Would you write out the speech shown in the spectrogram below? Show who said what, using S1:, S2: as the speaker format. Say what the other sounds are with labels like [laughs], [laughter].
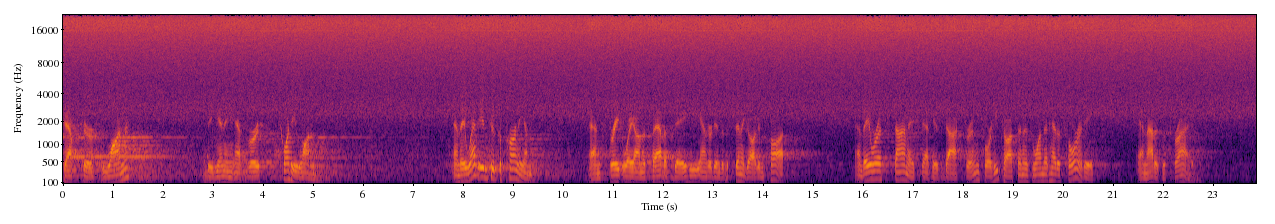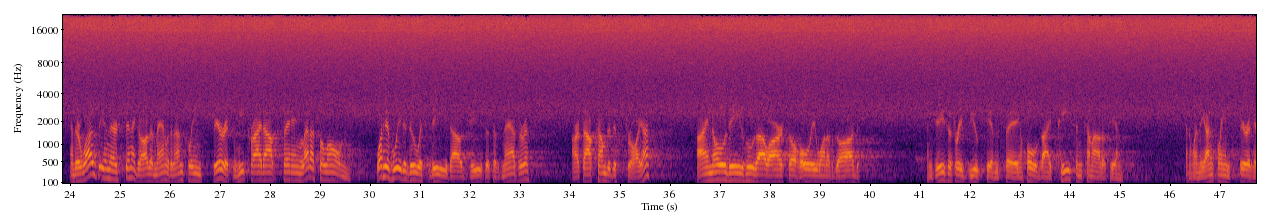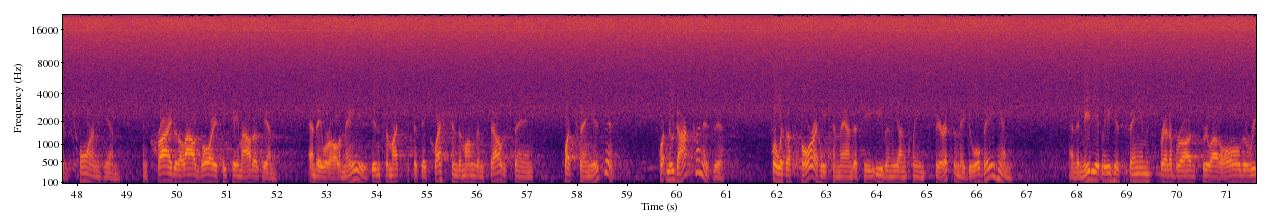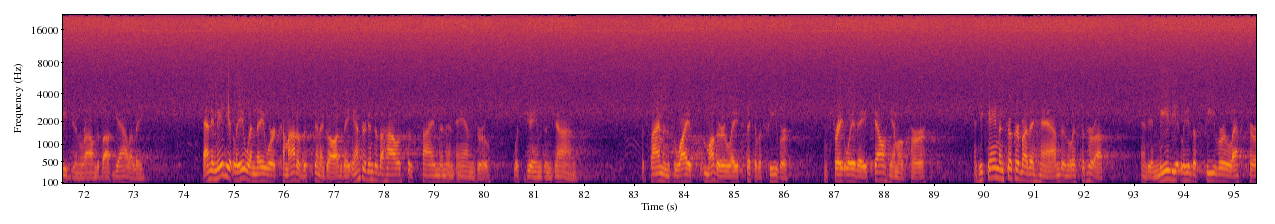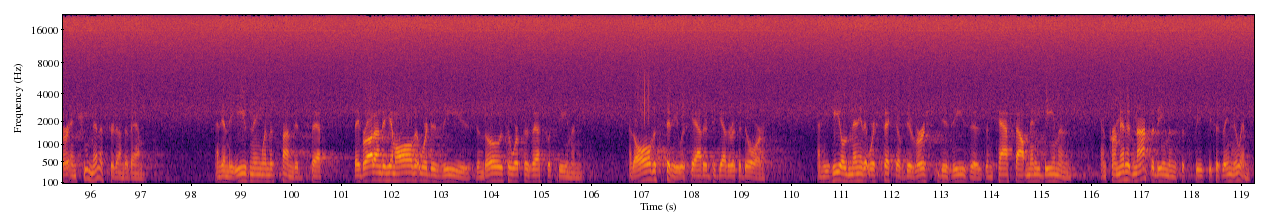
S1: chapter 1, beginning at verse 21. And they went into Capernaum, and straightway on the Sabbath day he entered into the synagogue and taught. And they were astonished at his doctrine, for he taught them as one that had authority, and not as a scribe. And there was in their synagogue a man with an unclean spirit, and he cried out, saying, Let us alone. What have we to do with thee, thou Jesus of Nazareth? Art thou come to destroy us? I know thee who thou art, the Holy One of God. And Jesus rebuked him, saying, Hold thy peace and come out of him. And when the unclean spirit had torn him and cried with a loud voice, he came out of him. And they were all amazed, insomuch that they questioned among themselves, saying, What thing is this? What new doctrine is this? For with authority commandeth he even the unclean spirits, and they do obey him. And immediately his fame spread abroad throughout all the region round about Galilee. And immediately when they were come out of the synagogue, they entered into the house of Simon and Andrew with James and John. But Simon's wife's mother lay sick of a fever, and straightway they tell him of her. And he came and took her by the hand and lifted her up. And immediately the fever left her, and she ministered unto them. And in the evening, when the sun did set, they brought unto him all that were diseased, and those who were possessed with demons. And all the city was gathered together at the door. And he healed many that were sick of diverse diseases, and cast out many demons, and permitted not the demons to speak, because they knew him.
